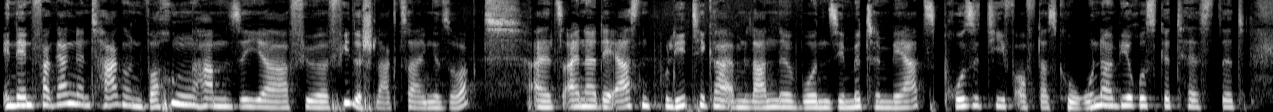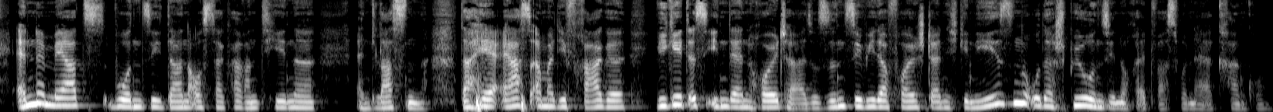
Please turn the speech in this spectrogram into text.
In den vergangenen Tagen und Wochen haben Sie ja für viele Schlagzeilen gesorgt. Als einer der ersten Politiker im Lande wurden Sie Mitte März positiv auf das Coronavirus getestet. Ende März wurden Sie dann aus der Quarantäne entlassen. Daher erst einmal die Frage, wie geht es Ihnen denn heute? Also sind Sie wieder vollständig genesen oder spüren Sie noch etwas von der Erkrankung?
